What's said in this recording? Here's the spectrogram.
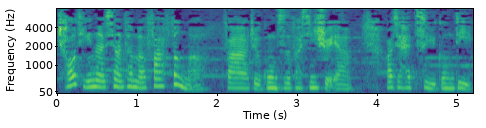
朝廷呢向他们发俸啊，发这个工资、发薪水啊，而且还赐予耕地。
